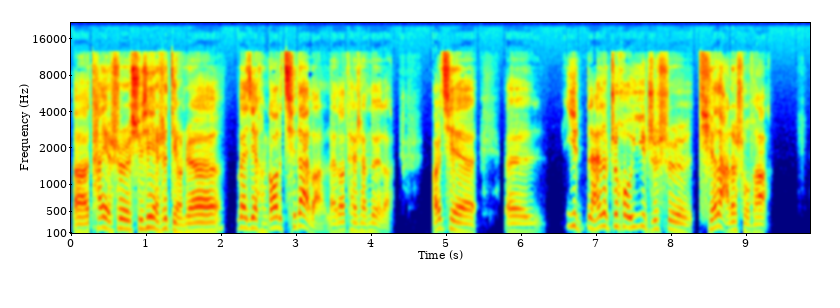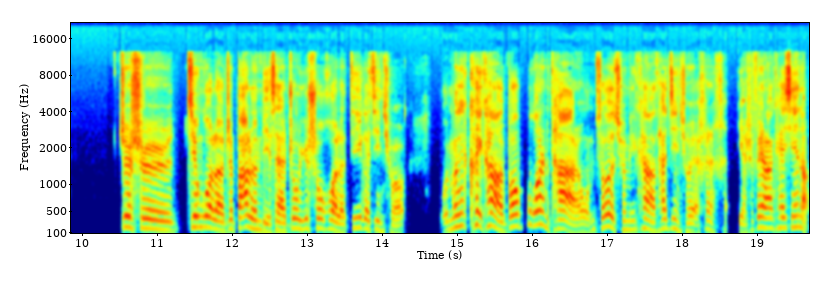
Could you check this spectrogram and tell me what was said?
啊，他也是徐新，也是顶着外界很高的期待吧，来到泰山队的，而且呃，一来了之后一直是铁打的首发。这是经过了这八轮比赛，终于收获了第一个进球。我们可以看到，包不光是他，我们所有的球迷看到他进球也很很也是非常开心的。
